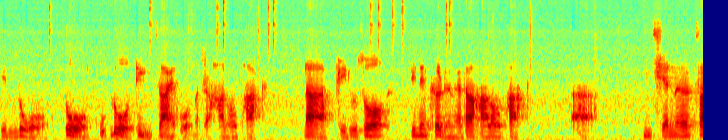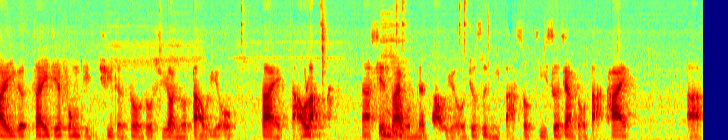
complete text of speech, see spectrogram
经落落落地在我们的 Hello Park。那比如说今天客人来到 Hello Park，啊，以前呢在一个在一些风景区的时候都需要有导游在导览嘛。那现在我们的导游就是你把手机摄像头打开，啊，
